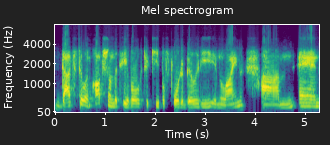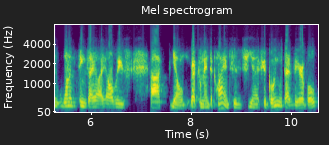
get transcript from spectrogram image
that's still an option on the table to keep affordability in line. Um, and one of the things I, I always, uh, you know, recommend to clients is, you know, if you're going with that variable,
